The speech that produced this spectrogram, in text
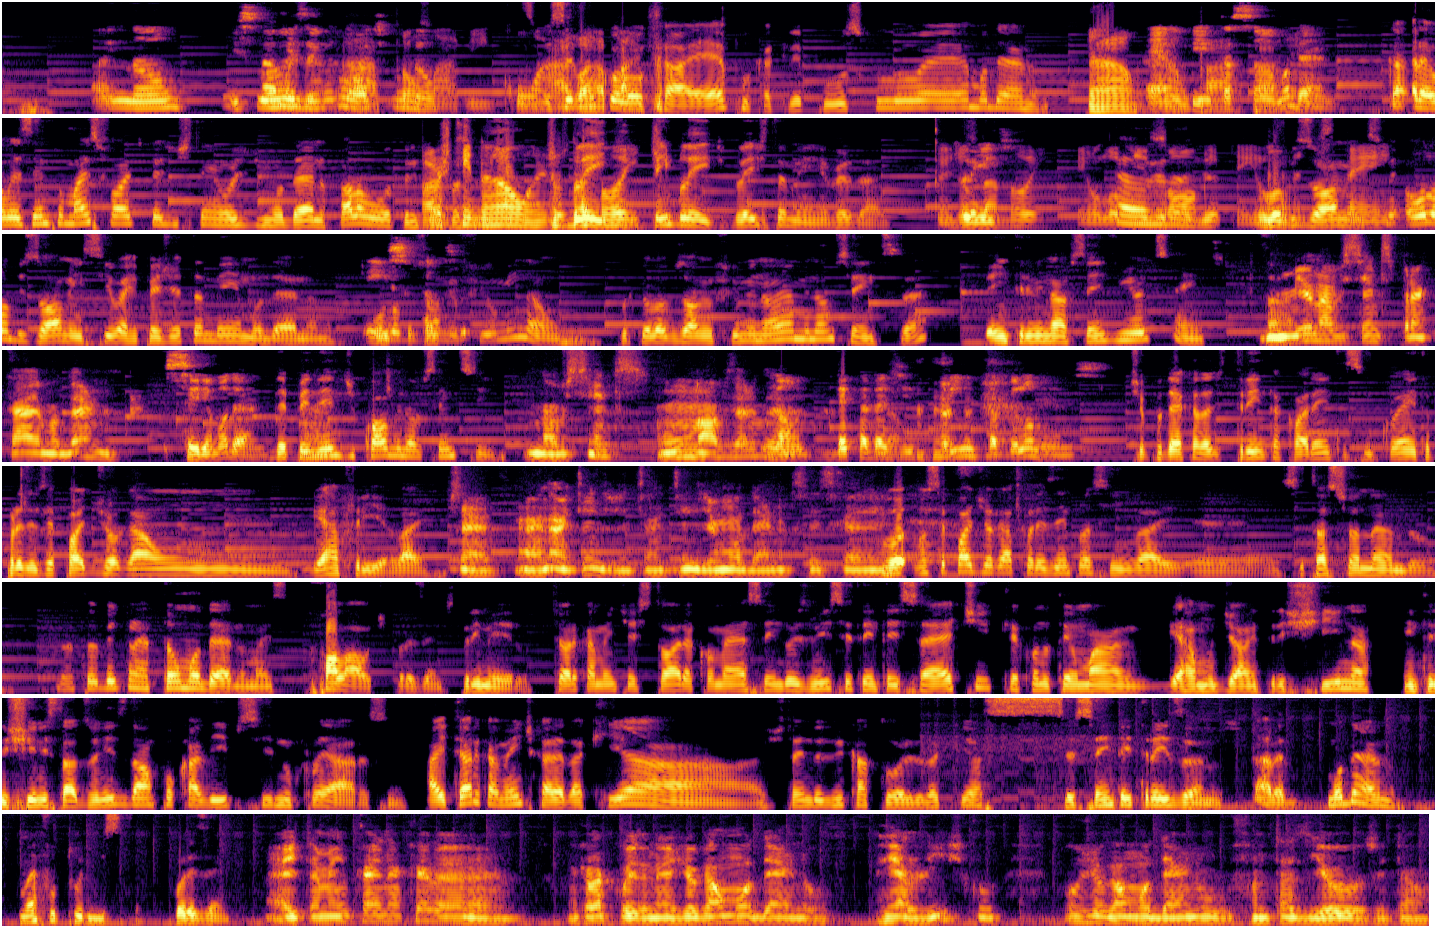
Ai não. Isso não, não é um exemplo é ótimo, não. Se você água, for rapaz. colocar a época, Crepúsculo é moderno. Não. É, a ambientação é moderna. Cara, é o exemplo mais forte que a gente tem hoje de moderno. Fala o outro, então. Acho que não, Anjos Blade. da Noite. Tem Blade, Blade também, é verdade. Anjos Blade. da Noite. Tem o lobisomem, é, tem o lobisomem. O lobisomem em si, o RPG também é moderno, né? Isso, o lobisomem, o filme não. Porque o lobisomem, o filme não é 1900, né? Entre 1900 e 1800. Tá. 1900 pra cá é moderno? Seria moderno. Dependendo é. de qual 1900, sim. 900? 1900. Não, década de 30 pelo menos. Tipo, década de 30, 40, 50. Por exemplo, você pode jogar um Guerra Fria, vai. Certo. Ah, não, entendi. Então entendi o moderno que vocês querem. Você pode jogar, por exemplo, assim, vai, é, situacionando tudo bem que não é tão moderno, mas Fallout, por exemplo, primeiro. Teoricamente a história começa em 2077, que é quando tem uma guerra mundial entre China, entre China e Estados Unidos, dá um apocalipse nuclear, assim. Aí teoricamente, cara, é daqui a a gente tá em 2014, é daqui a 63 anos. Cara, é moderno, não é futurista, por exemplo. É, também cai naquela naquela coisa, né? Jogar um moderno realístico ou jogar um moderno fantasioso e tal?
